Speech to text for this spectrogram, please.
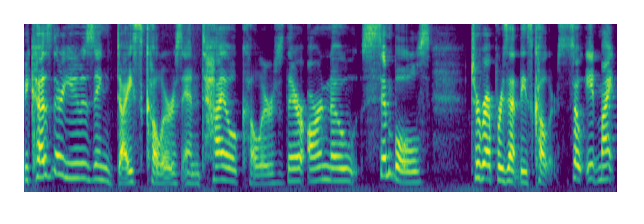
because they're using dice colors and tile colors, there are no symbols to represent these colors. So it might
